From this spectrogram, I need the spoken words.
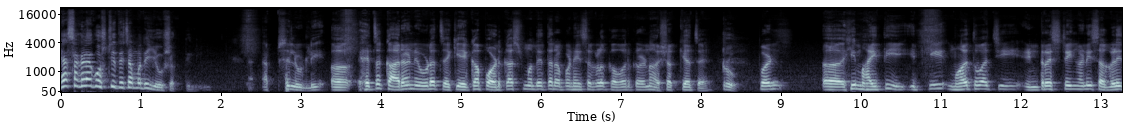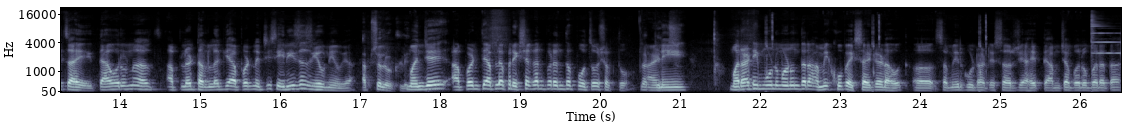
ह्या सगळ्या गोष्टी त्याच्यामध्ये येऊ शकतील. ऍब्सल्युटली ह्याचं कारण एवढंच आहे की एका पॉडकास्टमध्ये तर आपण हे सगळं कव्हर करणं अशक्यच आहे. True. पण ही माहिती इतकी महत्वाची इंटरेस्टिंग आणि सगळीच आहे त्यावरून आपलं ठरलं की आपण त्याची सिरीजच घेऊन येऊया. ऍब्सोल्युटली म्हणजे आपण ते आपल्या प्रेक्षकांपर्यंत पोहोचवू शकतो. आणि मराठी मूड म्हणून तर आम्ही खूप एक्सायटेड आहोत. समीर गुढाटे सर जे आहेत ते आमच्याबरोबर आता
